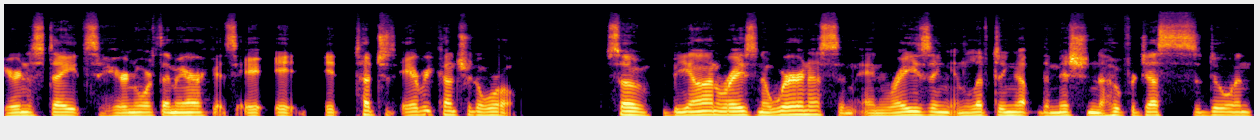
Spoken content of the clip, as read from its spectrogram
Here in the states, here in North America, it, it it touches every country in the world. So beyond raising awareness and, and raising and lifting up the mission the Hope for Justice is doing,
